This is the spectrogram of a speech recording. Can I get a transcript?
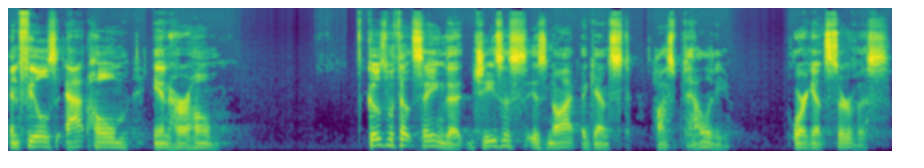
and feels at home in her home goes without saying that Jesus is not against hospitality or against service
